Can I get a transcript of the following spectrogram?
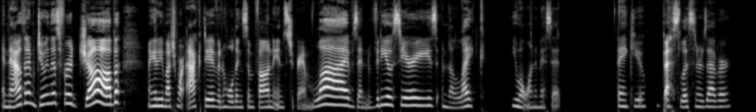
And now that I'm doing this for a job, I'm going to be much more active and holding some fun Instagram lives and video series and the like. You won't want to miss it. Thank you. Best listeners ever.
